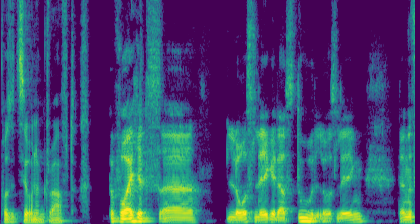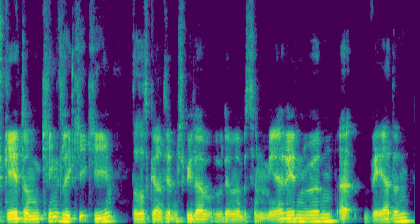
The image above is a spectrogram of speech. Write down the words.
Positionen im Draft. Bevor ich jetzt äh, loslege, darfst du loslegen. Denn es geht um Kingsley Kiki. Das ist garantiert ein Spieler, über den wir ein bisschen mehr reden würden, äh, werden.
